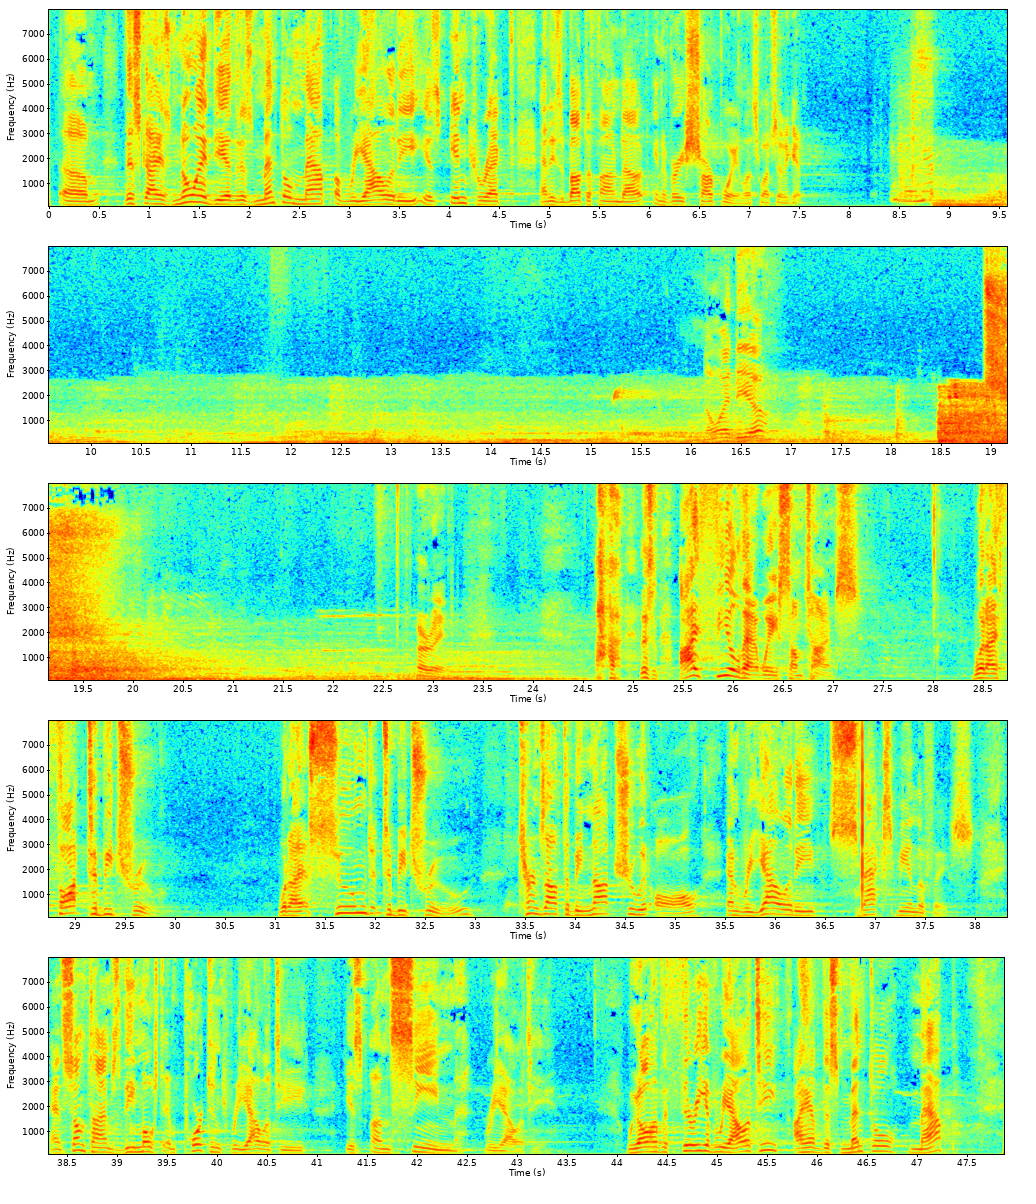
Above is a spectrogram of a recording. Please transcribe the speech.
Um, this guy has no idea that his mental map of reality is incorrect, and he's about to find out in a very sharp way. Let's watch that again. No idea All right. Ah, listen, I feel that way sometimes. What I thought to be true, what I assumed to be true, turns out to be not true at all, and reality smacks me in the face. And sometimes the most important reality is unseen reality. We all have a theory of reality. I have this mental map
